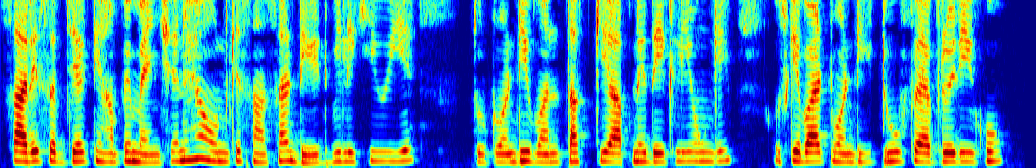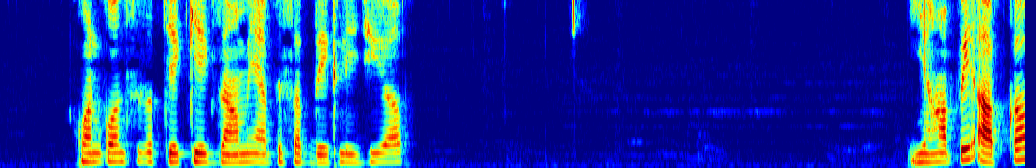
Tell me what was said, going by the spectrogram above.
सारे सब्जेक्ट यहाँ पे मेंशन है और उनके साथ साथ डेट भी लिखी हुई है। तो ट्वेंटी वन तक के आपने देख लिए होंगे। उसके बाद ट्वेंटी टू फेबररी को कौन कौन से सब्जेक्ट के एग्ज़ाम है, यहाँ पे सब देख लीजिए आप। यहाँ पे आपका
